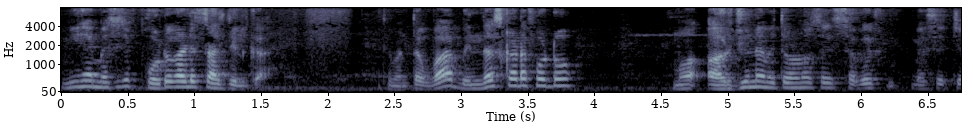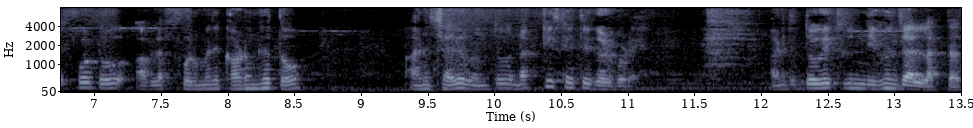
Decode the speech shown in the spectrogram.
मी ह्या मेसेजचे फोटो काढले चालतील का? ते म्हणतं वा बिंदास काढा फोटो मग अर्जुन मित्रांनोचे सगळे मेसेजचे फोटो आपल्या फोनमध्ये काढून घेतो. आणि साहेब म्हणतो नक्कीच काहीतरी गडबड आहे. आणि ते दोघे तिथून निघून जायला लागतात.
